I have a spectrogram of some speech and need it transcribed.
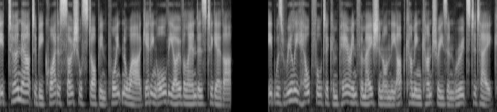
It turned out to be quite a social stop in Pointe Noire getting all the overlanders together. It was really helpful to compare information on the upcoming countries and routes to take.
